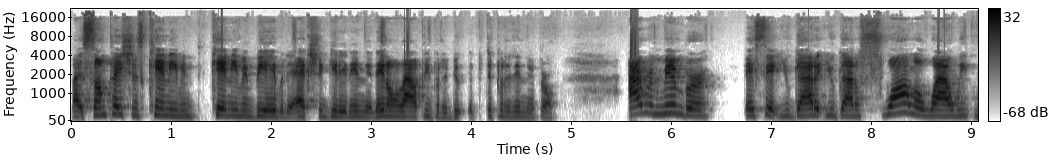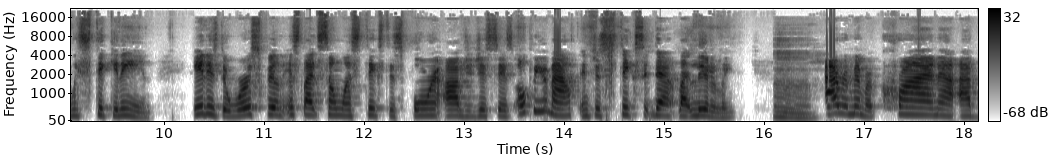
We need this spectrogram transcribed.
Like some patients can't even can't even be able to actually get it in there. They don't allow people to do to put it in their throat. I remember they said you got it, you got to swallow while we we stick it in. It is the worst feeling. It's like someone sticks this foreign object, just says open your mouth and just sticks it down, like literally. Mm. I remember crying out. I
